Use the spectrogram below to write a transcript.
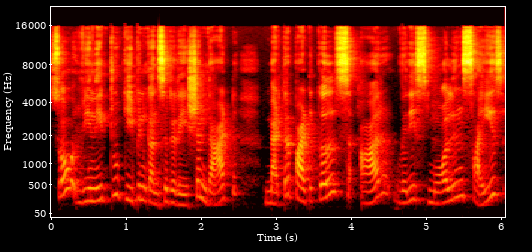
So we need to keep in consideration that matter particles are very small in size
